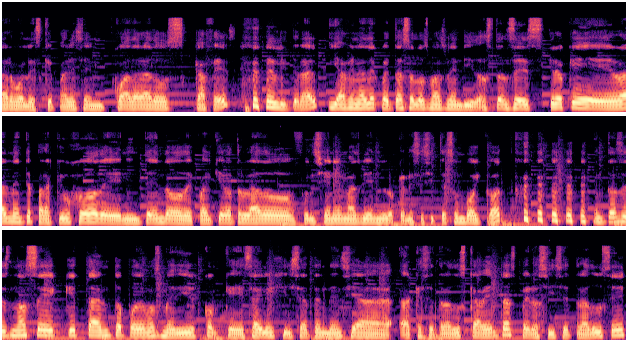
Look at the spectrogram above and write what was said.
árboles que parecen cuadrados cafés, literal. Y a final de cuentas son los más vendidos. Entonces creo que realmente para que un juego de Nintendo o de cualquier otro lado funcione más bien lo que necesita es un boicot. Entonces no sé qué tanto podemos medir con que Silent Hill sea tendencia a que se traduzca a ventas, pero si se traduce,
